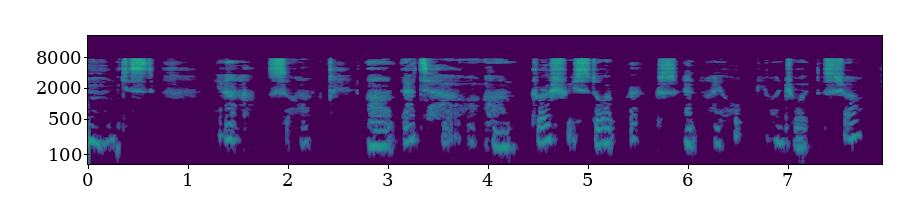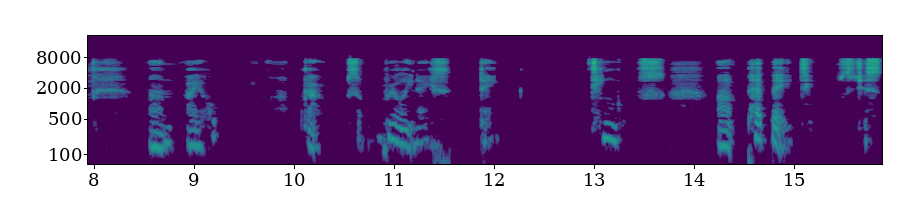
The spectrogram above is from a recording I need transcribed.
mm, just, yeah. So uh, that's how um, grocery store works, and I hope you enjoyed this show. Um, I hope you got some really nice dang tingles, uh, Pepe tingles, just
